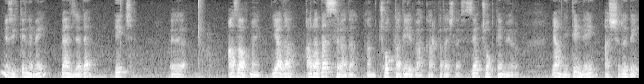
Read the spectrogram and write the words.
müzik dinlemeyi bence de hiç e, azaltmayın. Ya da arada sırada yani çok da değil bak arkadaşlar size çok demiyorum. Yani dinleyin aşırı değil.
